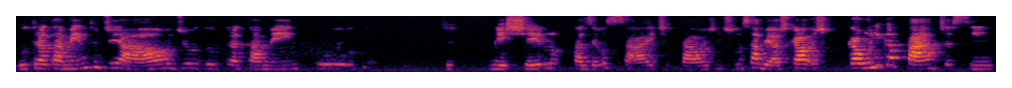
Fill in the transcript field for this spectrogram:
do tratamento de áudio, do tratamento de mexer, no, fazer o site e tal, a gente não sabia. Acho que a, acho que a única parte assim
